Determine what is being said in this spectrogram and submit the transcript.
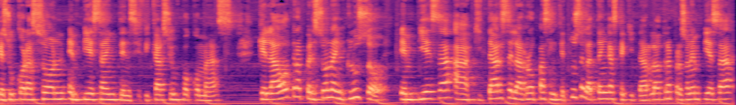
que su corazón empieza a intensificarse un poco más, que la otra persona incluso empieza a quitarse la ropa sin que tú se la tengas que quitar, la otra persona empieza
